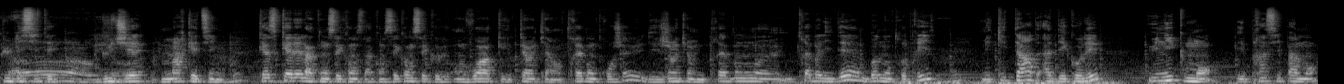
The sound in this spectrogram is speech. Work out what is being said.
publicité Ah, oui, budget, marketing. Mhm. Qu'est-ce quelle est la conséquence? La conséquence c'est qu'on voit quelqu'un qui a un très bon projet, des gens qui ont une très, bon, une très belle idée, une bonne entreprise, Mhm. mais qui tardent à décoller uniquement et principalement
